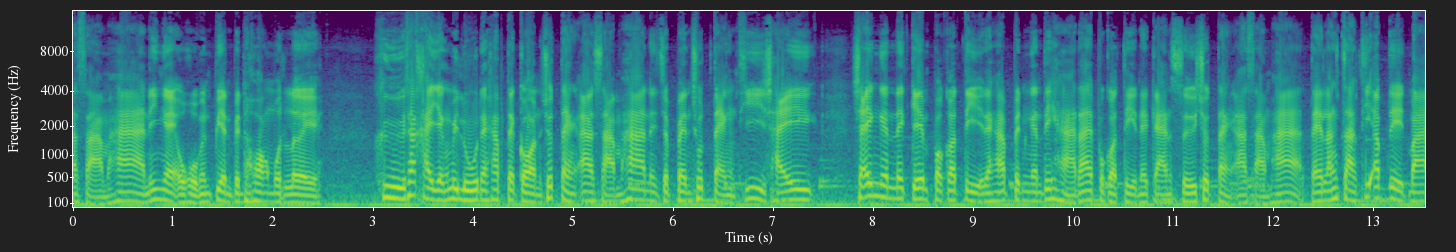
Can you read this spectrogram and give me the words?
R35 นี่ไงโอ้โหมันเปลี่ยนเป็นทองหมดเลย คือถ้าใครยังไม่รู้นะครับ แต่ก่อนชุดแต่ง R35 เนี่ยจะเป็นชุดแต่งที่ใช้ใช้เงินในเกมปกตินะครับ เป็นเงินที่หาได้ปกติในการซื้อชุดแต่ง R35 แต่หลังจากที่อัปเดตมา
